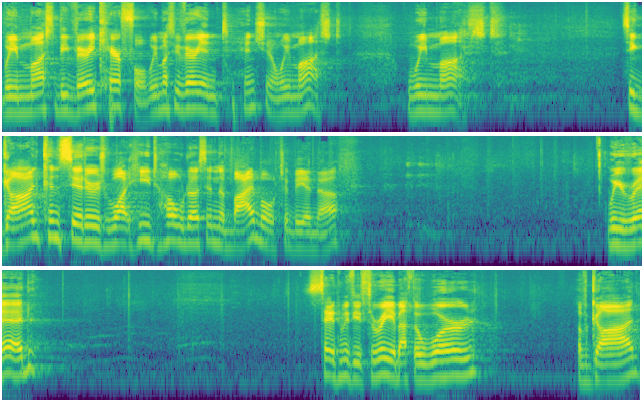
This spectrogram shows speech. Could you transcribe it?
We must be very careful. We must be very intentional. We must. We must. See, God considers what He told us in the Bible to be enough. We read 2 Timothy 3 about the Word of God.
